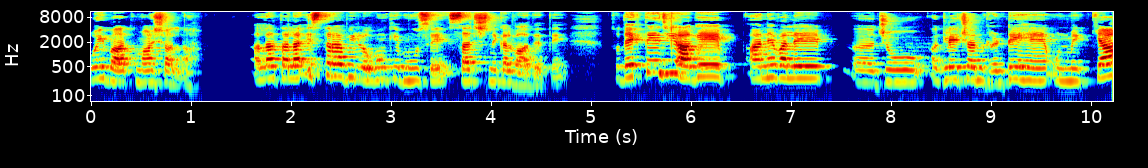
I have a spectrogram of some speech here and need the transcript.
वही बात, माशाल्लाह, अल्लाह ताला इस तरह भी लोगों के मुँह से सच निकलवा देते हैं। तो देखते हैं जी आगे आने वाले जो अगले चंद घंटे हैं, उनमें क्या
